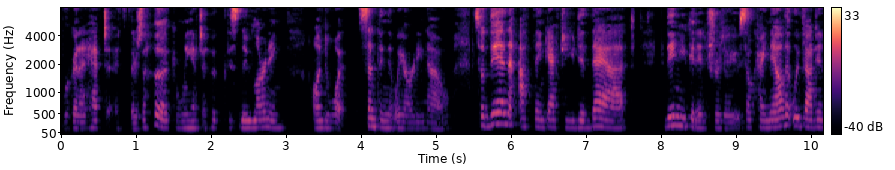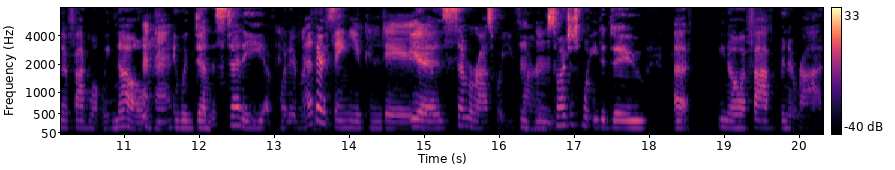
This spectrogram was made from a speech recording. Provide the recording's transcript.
we're going to have to there's a hook and we have to hook this new learning onto what something that we already know so then i think after you did that then you could introduce okay now that we've identified what we know Uh-huh. and we've done the study of whatever it Another thing you can do is summarize what you've learned Mhm. so i just want you to do a you know a five minute write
